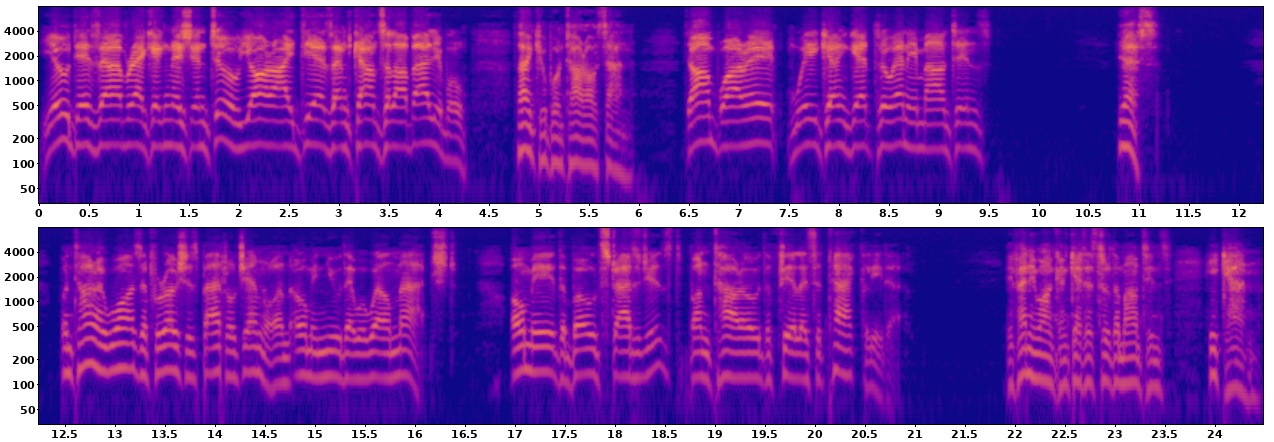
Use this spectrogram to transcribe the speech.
"'You deserve recognition, too. Your ideas and counsel are valuable.' "'Thank you, Buntaro-san.' "'Don't worry. We can get through any mountains.' "'Yes.' Buntaro was a ferocious battle general, and Omi knew they were well matched. Omi the bold strategist, Buntaro the fearless attack leader. If anyone can get us through the mountains, he can.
